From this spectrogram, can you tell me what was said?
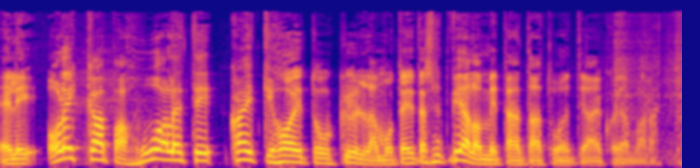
Eli olikkaapa huoleti, kaikki hoituu kyllä, mutta ei tässä nyt vielä ole mitään tatuointiaikoja varattu.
